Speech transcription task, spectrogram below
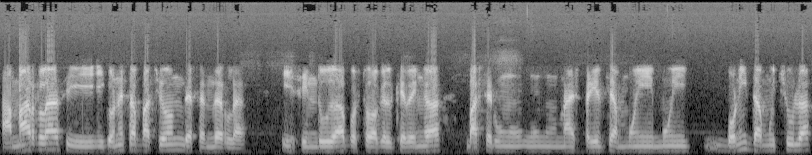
amarlas y, con esa pasión defenderlas. Y sin duda, pues todo aquel que venga va a ser una experiencia muy, muy bonita, muy chula,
